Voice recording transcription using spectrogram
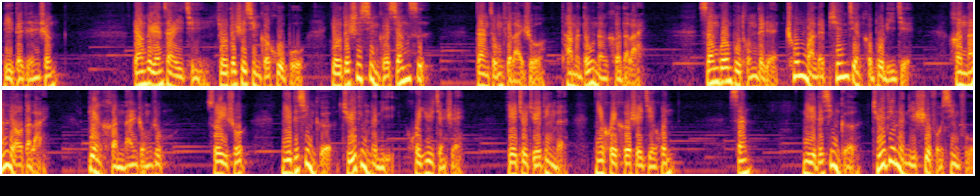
你的人生。两个人在一起，有的是性格互补，有的是性格相似，但总体来说，他们都能合得来。三观不同的人，充满了偏见和不理解，很难聊得来，便很难融入。所以说，你的性格决定了你会遇见谁。也就决定了你会和谁结婚。三，你的性格决定了你是否幸福。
